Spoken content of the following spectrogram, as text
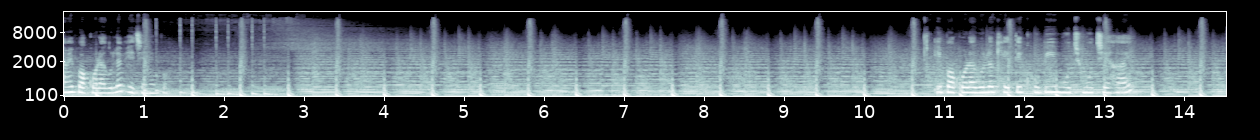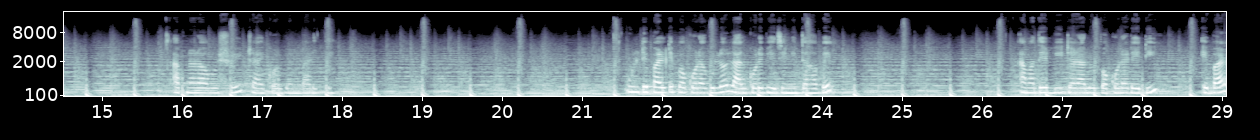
আমি পকোড়াগুলো ভেজে নেব। এই পকোড়াগুলো খেতে খুবই মুচমুচে হয়। আপনারা অবশ্যই ট্রাই করবেন বাড়িতে। উল্টে পাল্টে পকোড়াগুলো লাল করে ভেজে নিতে হবে। আমাদের বিট আর আলুর পকোড়া রেডি এবার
